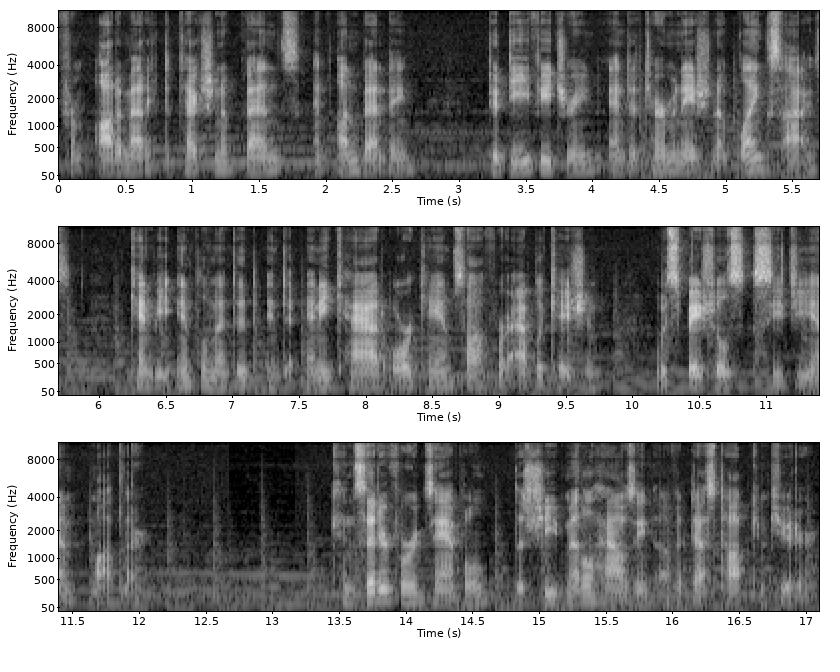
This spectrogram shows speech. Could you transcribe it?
from automatic detection of bends and unbending to defeaturing and determination of blank size, can be implemented into any CAD or CAM software application with Spatial's CGM Modeler. Consider, for example, the sheet metal housing of a desktop computer.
